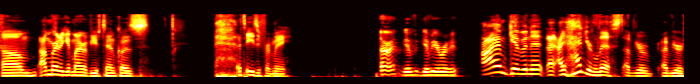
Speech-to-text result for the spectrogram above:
Um, I'm ready to give my reviews, Tim, because it's easy for me. All right, give give your review. I am giving it. I, I had your list of your of your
